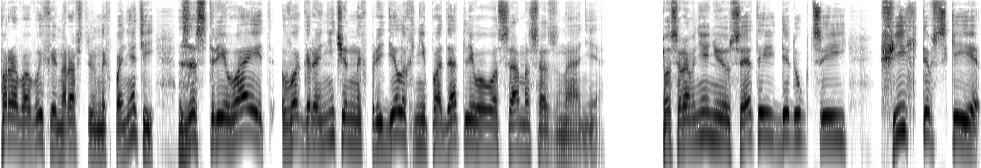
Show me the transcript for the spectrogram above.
правовых и нравственных понятий застревает в ограниченных пределах неподатливого самосознания. По сравнению с этой дедукцией, фихтовские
